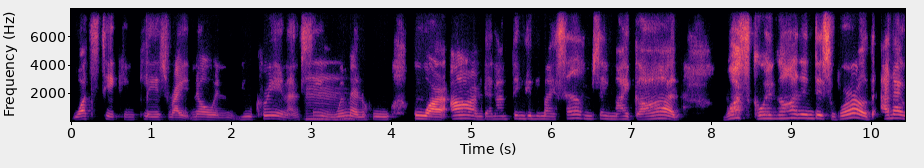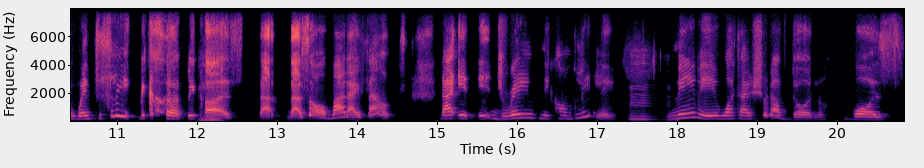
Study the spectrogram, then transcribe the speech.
what's taking place right now in Ukraine and seeing Mm. women who who are armed, and I'm thinking to myself, I'm saying, my God, what's going on in this world? And I went to sleep because because that that's how bad I felt. That it it drained me completely mm. maybe what I should have done was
